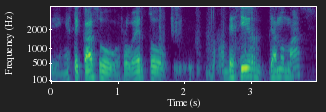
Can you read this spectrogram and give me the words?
en este caso, Roberto, decir ya no más?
